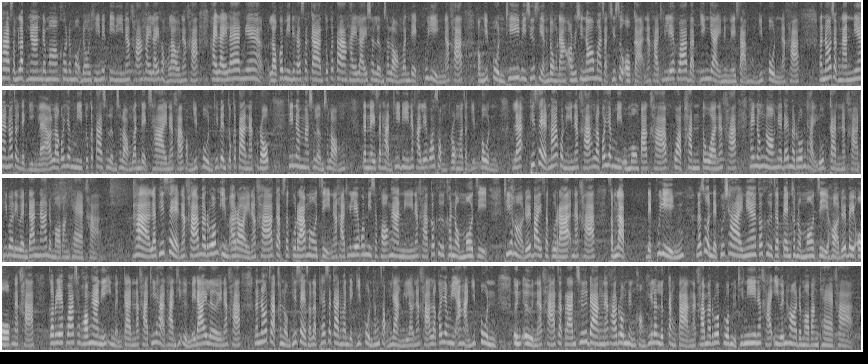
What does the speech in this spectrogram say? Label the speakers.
Speaker 1: ค่ะสำหรับงาน The Mall Kodomo d o h i ในปีนี้นะคะ ไฮไลท์ของเรานะคะ ไฮไลท์แรกเนี่ย เราก็มีนิทรรศการตุ๊กตาไฮไลท์เฉลิมฉลองวันเด็กผู้หญิงนะคะ ของญี่ปุ่นที่มีชื่อเสียงโด่งดังออริจินอลมาจากชิซุโอกะนะคะ ที่เรียกว่าแบบยิ่งใหญ่หนึ่งใน 3 ของญี่ปุ่นนะคะ และนอกจากนั้นเนี่ย นอกจากเด็กหญิงแล้ว เราก็ยังมีตุ๊กตาเฉลิมฉลองวันเด็กชายนะคะ ของญี่ปุ่นที่เป็นตุ๊กตานักรบ ที่นำมาเฉลิมฉลองกันในสถานที่นี้นะคะ เรียกว่าส่งตรงมาจากญี่ปุ่น และพิเศษมากกว่านี้นะคะ เราก็ยังมีอุโมงงปลาคาร์ฟกว่าพันตัวนะคะ ให้น้องๆเนี่ยได้มาร่วมถ่ายรูปกันนะคะ ที่บริเวณด้านหน้าเดอะมอลล์บางแคค่ะค่ะและพิเศษนะคะมาร่วมอิ่มอร่อยนะคะ กับซากุระโมจินะคะ ที่เรียกว่ามีเฉพาะงานนี้นะคะ ก็คือขนมโมจิที่ห่อด้วยใบซากุระนะคะสำหรับ เด็กผู้หญิง และส่วนเด็กผู้ชายเนี่ยก็คือจะเป็นขนมโมจิห่อด้วยใบโอ๊กนะคะ ก็เรียกว่าเฉพาะงานนี้อีกเหมือนกันนะคะ ที่หาทานที่อื่นไม่ได้เลยนะคะ และนอกจากขนมพิเศษสำหรับเทศกาลวันเด็กญี่ปุ่นทั้งสองอย่างนี้แล้วนะคะเราก็ยังมีอาหารญี่ปุ่นอื่นๆนะคะ จากร้านชื่อดังนะคะ รวมถึงของที่ระลึกต่างๆนะคะ มารวบรวมอยู่ที่นี่นะคะอีเวนต์ฮอล์เดอะมอลล์บางแคค่ะ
